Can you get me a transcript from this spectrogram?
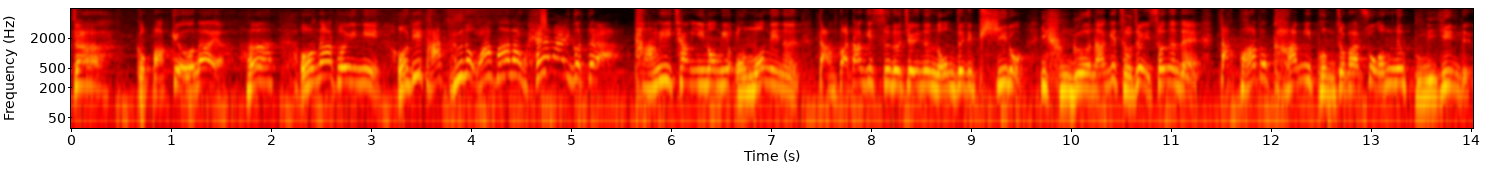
자 그 밖에 어나야, 어? 어나 더 있니? 어디 다 들어와 봐라고 해라 이것들아! 당리창 이놈이 온몸에는 땅바닥에 쓰러져 있는 놈들이 피로 이 흥건하게 젖어 있었는데 딱 봐도 감히 범접할 수 없는 분위기인데요.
